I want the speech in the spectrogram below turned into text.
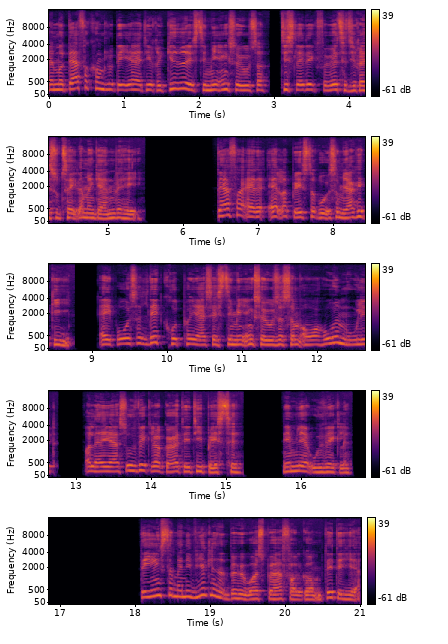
Man må derfor konkludere, at de rigide estimeringsøvelser, de slet ikke fører til de resultater, man gerne vil have. Derfor er det allerbedste råd, som jeg kan give, at I bruger så lidt krudt på jeres estimeringsøvelser som overhovedet muligt, og lad jeres udviklere gøre det, de er bedst til, nemlig at udvikle. Det eneste, man i virkeligheden behøver at spørge folk om, det er det her.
